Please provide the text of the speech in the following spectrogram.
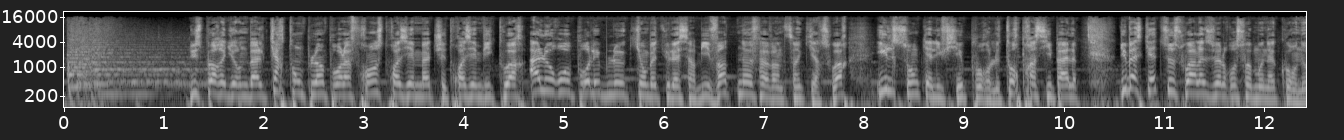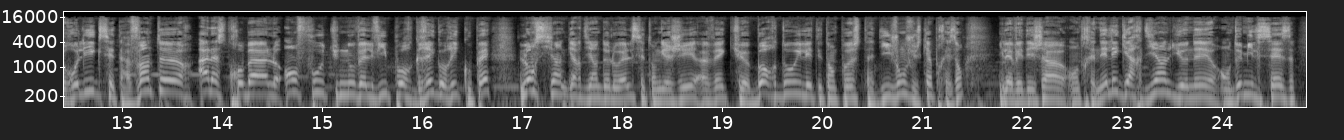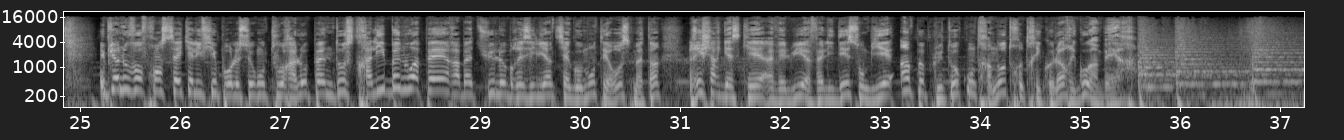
Du sport et du handball, carton plein pour la France. Troisième match et troisième victoire à l'Euro pour les Bleus qui ont battu la Serbie 29 à 25 hier soir. Ils sont qualifiés pour le tour principal. Du basket, ce soir, l'Asvel reçoit Monaco en Euroleague. C'est à 20h à l'Astrobal. En foot, une nouvelle vie pour Grégory Coupet. L'ancien gardien de l'OL s'est engagé avec Bordeaux. Il était en poste à Dijon jusqu'à présent. Il avait déjà entraîné les gardiens lyonnais en 2016. Et puis un nouveau Français qualifié pour le second tour à l'Open d'Australie. Benoît Paire a battu le Brésilien Thiago Monteiro ce matin. Richard Gasquet avait lui validé son billet un peu plus tôt contre un autre tricolore, Hugo Humbert.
